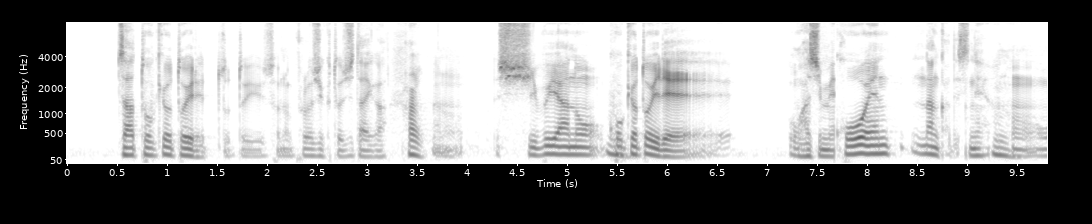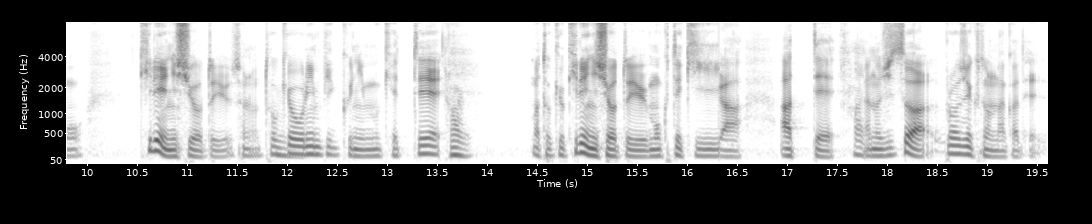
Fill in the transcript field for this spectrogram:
「ザ・東京トイレット」というそのプロジェクト自体がはい。あの渋谷の公共トイレをはじめ、公園なんかですね、うん。あのをきれいにしようというその東京オリンピックに向けて、はい。まあ、東京をきれいにしようという目的があって、はい。あの実はプロジェクトの中で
